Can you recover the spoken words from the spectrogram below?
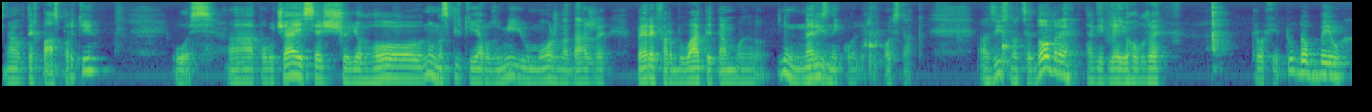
в техпаспорті. Ось. Получається, що його, ну, наскільки я розумію, можна навіть перефарбувати там е, ну, на різний колір. Ось так. Звісно, це добре, так як я його вже трохи тут оббив,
